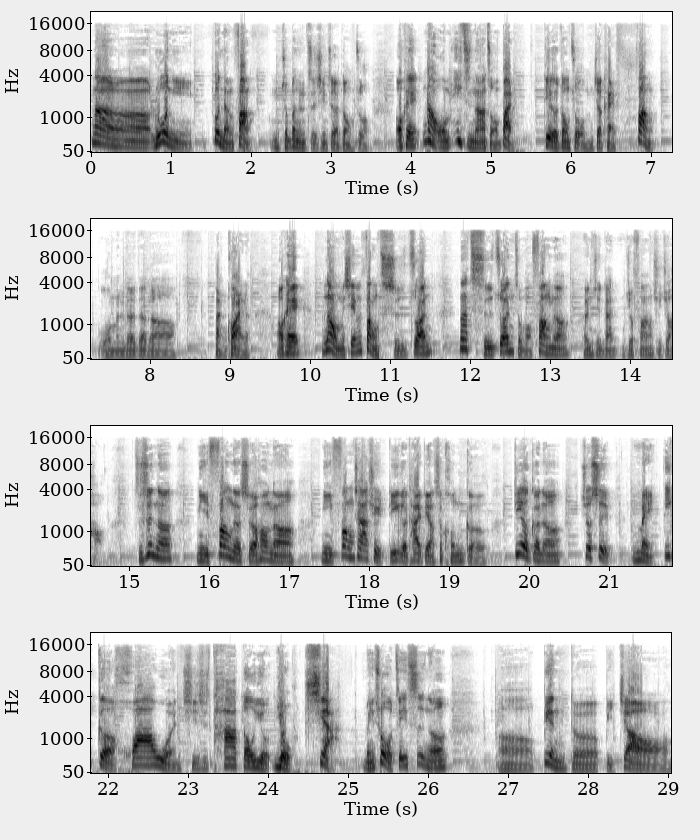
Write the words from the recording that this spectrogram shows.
那如果你不能放，你就不能执行这个动作，OK，那我们一直拿怎么办？第二个动作，我们就要开始放我们的这个板块了，OK，那我们先放瓷砖，那瓷砖怎么放呢？很简单，你就放上去就好。只是呢，你放的时候呢。你放下去，第一个它一定要是空格，第二个呢，就是每一个花纹其实它都有有价。没错，我这一次呢，呃，变得比较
